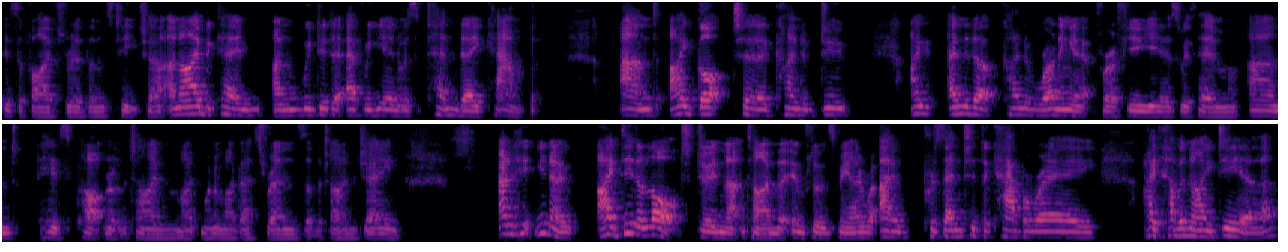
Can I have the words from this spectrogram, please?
is a five rhythms teacher. And I became, and we did it every year, and it was a 10 day camp. And I got to kind of do I ended up kind of running it for a few years with him and his partner at the time, my, one of my best friends at the time, Jane. And, he, you know, I did a lot during that time that influenced me. I, I presented the cabaret. I'd have an idea,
